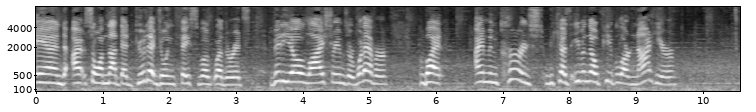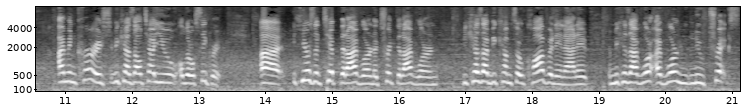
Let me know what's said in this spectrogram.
and I, so I'm not that good at doing Facebook, whether it's video, live streams, or whatever. But I'm encouraged because even though people are not here, I'm encouraged because I'll tell you a little secret uh, here's a tip that I've learned, a trick that I've learned because I've become so confident at it, and because I've learned I've learned new tricks.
